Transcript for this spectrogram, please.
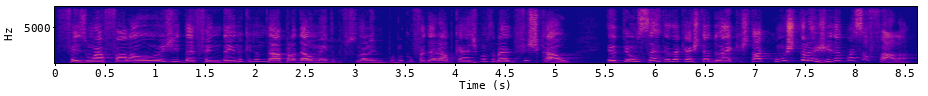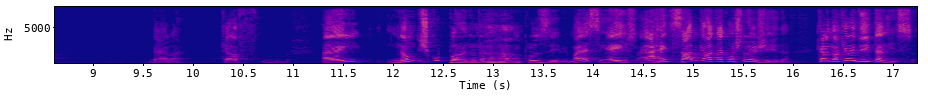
fez uma fala hoje defendendo que não dá para dar aumento para o funcionalismo público federal porque é responsabilidade fiscal. Eu tenho certeza que a Esté do EC está constrangida com essa fala dela. Que ela aí não desculpando, né? Uhum. Inclusive. Mas assim, é isso. A gente sabe que ela tá constrangida. Que ela não acredita nisso.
